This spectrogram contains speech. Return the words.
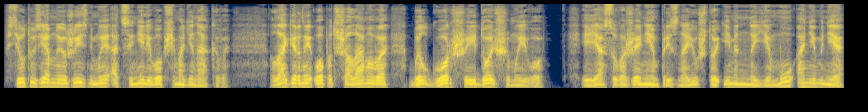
Всю туземную жизнь мы оценили в общем одинаково. Лагерный опыт Шаламова был горше и дольше моего и я с уважением признаю, что именно ему, а не мне,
